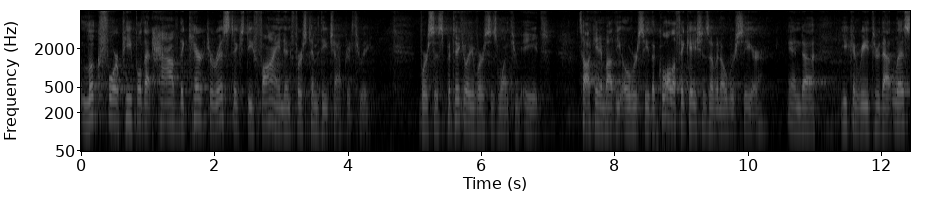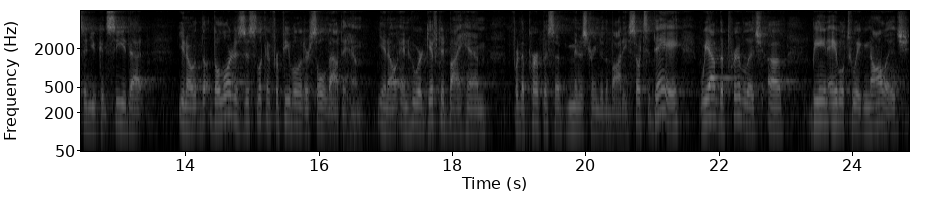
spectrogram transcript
look for people that have the characteristics defined in 1 Timothy chapter 3, verses, particularly verses 1 through 8, talking about the overseer, the qualifications of an overseer. And uh, you can read through that list and you can see that, you know, the, the Lord is just looking for people that are sold out to Him, you know, and who are gifted by Him for the purpose of ministering to the body. So today, we have the privilege of being able to acknowledge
